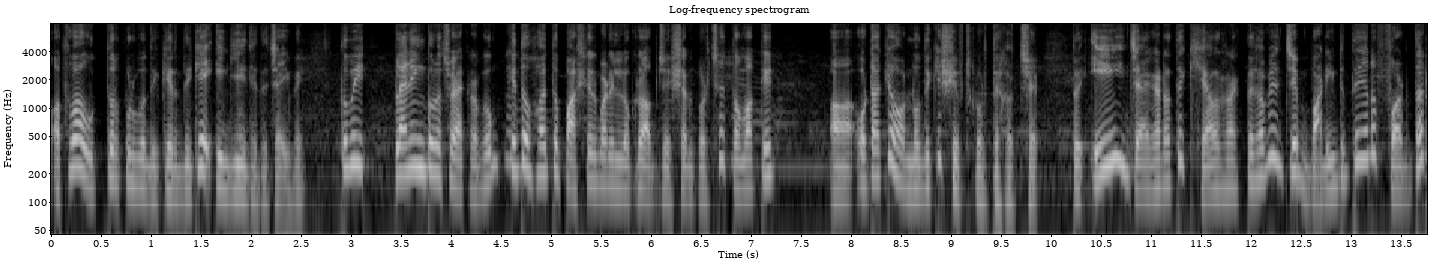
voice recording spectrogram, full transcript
অথবা উত্তর পূর্ব দিকের দিকে এগিয়ে যেতে চাইবে। তুমি প্ল্যানিং করেছ একরকম কিন্তু হয়তো পাশের বাড়ির লোকরা অবজেকশন করছে তোমাকে ওটাকে অন্যদিকে শিফট করতে হচ্ছে। তো এই জায়গাটাতে খেয়াল রাখতে হবে যে বাড়িটাতে যেন ফার্দার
